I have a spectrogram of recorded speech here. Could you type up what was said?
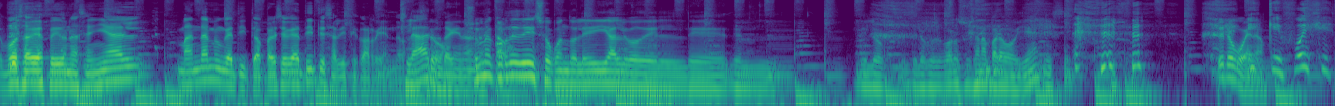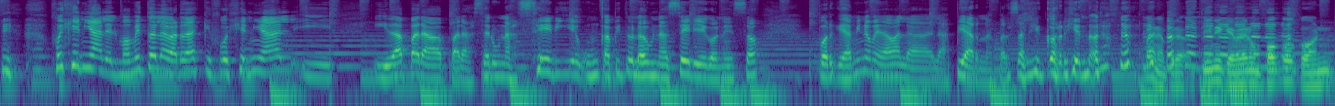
Vos habías pedido una señal, mandame un gatito. Apareció el gatito y saliste corriendo. Claro, nota que no- yo no me acordé estaba. de eso cuando leí algo del, de, del- de lo, de lo que preparó Susana para hoy, ¿eh? Sí, sí. Pero bueno. Es que fue, geni- fue genial, el momento la verdad es que fue genial y, y da para, para hacer una serie, un capítulo de una serie con eso, porque a mí no me daban la- las piernas para salir corriendo. ¿no? Bueno, pero no, no, tiene no, que no, ver no, un no, poco no. con.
